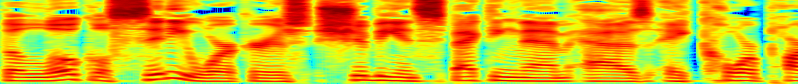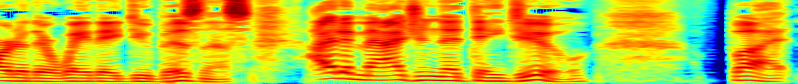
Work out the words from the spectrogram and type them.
the local city workers should be inspecting them as a core part of their way they do business. I'd imagine that they do, but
